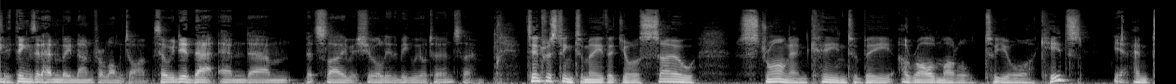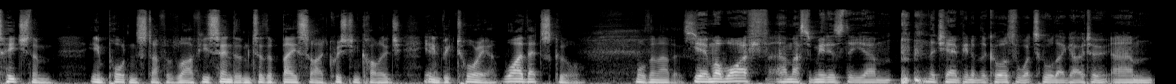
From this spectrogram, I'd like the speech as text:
idea. things that hadn't been done for a long time. So we did that, and um, but slowly but surely the big wheel turned. So It's interesting to me that you're so strong and keen to be a role model to your kids Yeah. and teach them important stuff of life. You send them to the Bayside Christian College in Victoria. Why that school more than others? yeah, my wife, I must admit, is the um, the champion of the cause for what school they go to. Um,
